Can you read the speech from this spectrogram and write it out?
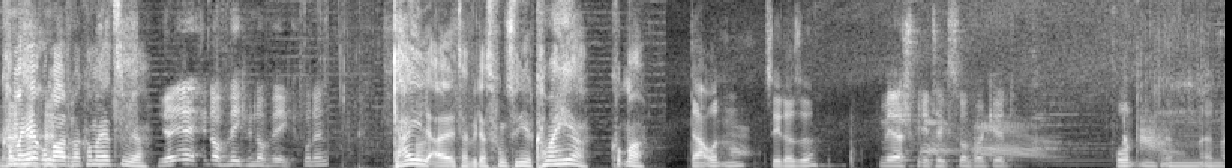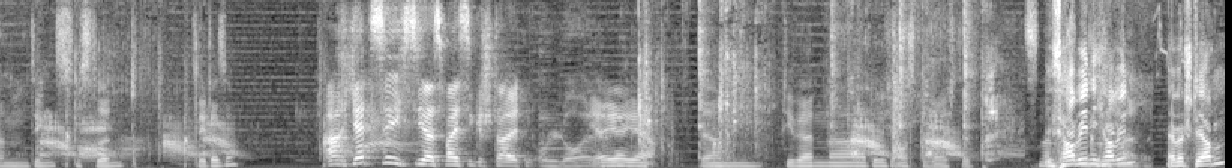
Komm mal her, Romatra. Komm mal her zu mir. Ja, ja, ich bin auf dem Weg, ich bin auf dem Weg. Wo denn? Geil, Alter, wie das funktioniert. Komm mal her. Guck mal. Da unten, seht ihr sie? Wer spielt Texturenpaket? Unten im, im, im Dings ist drin. Seht ihr sie? Ach, jetzt sehe ich sie als weiße Gestalten. Oh lol. Ja, ja, ja. Ähm, die werden äh, durch ausgeleuchtet. Ich hab ihn, ich hab ihn. Er wird sterben.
